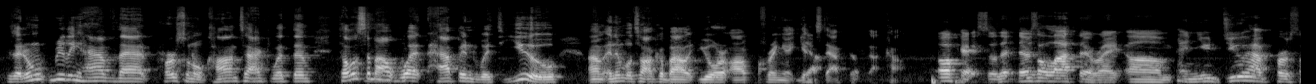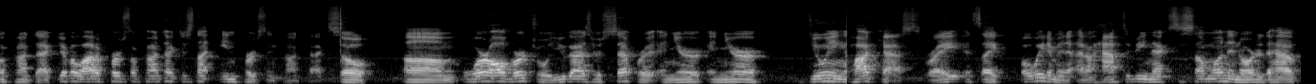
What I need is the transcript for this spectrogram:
because I don't really have that personal contact with them. Tell us about what happened with you, um, and then we'll talk about your offering at getstaffedup.com. Okay, so th- there's a lot there, right? Um, and you do have personal contact. You have a lot of personal contact, just not in-person contact. So um, we're all virtual. You guys are separate, and you're and you're doing podcasts, right? It's like, oh wait a minute, I don't have to be next to someone in order to have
